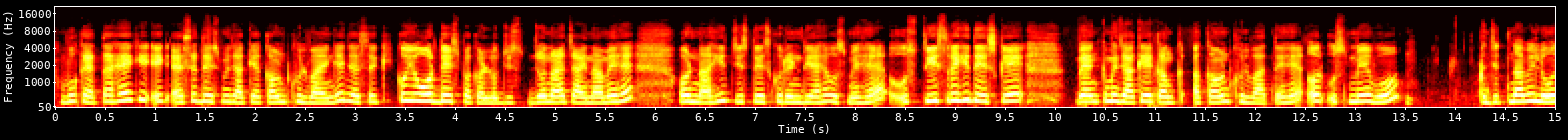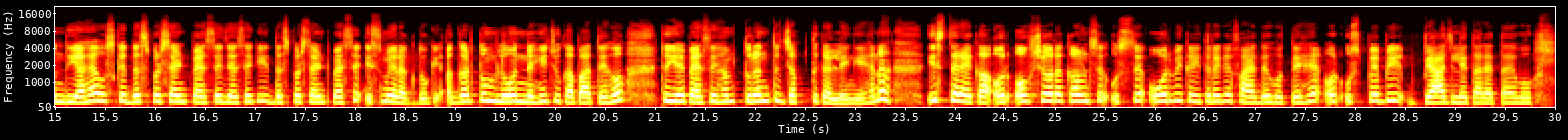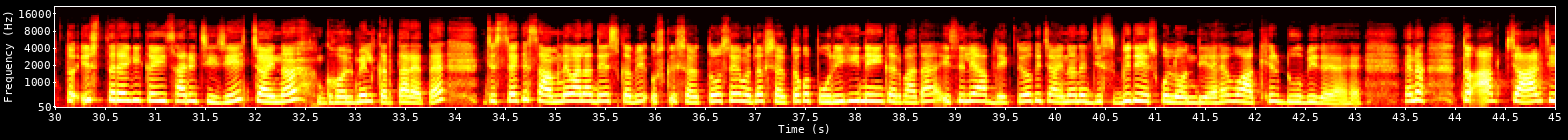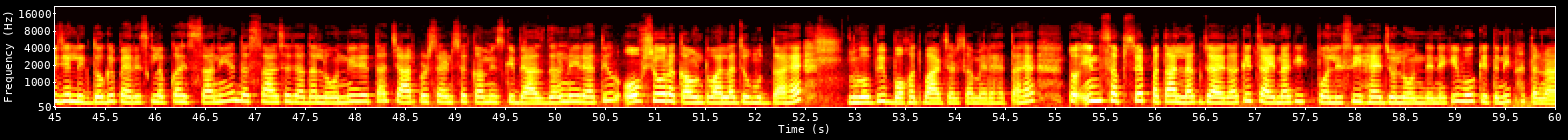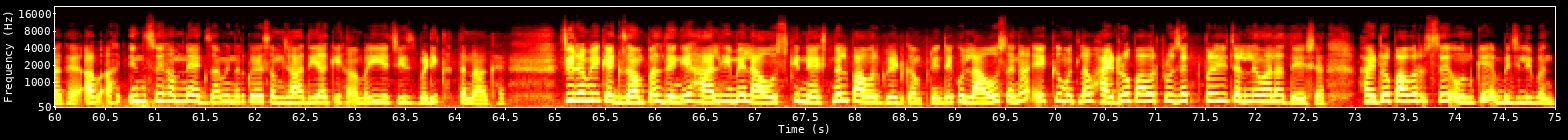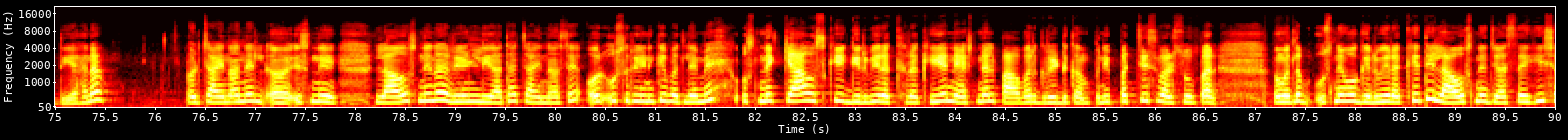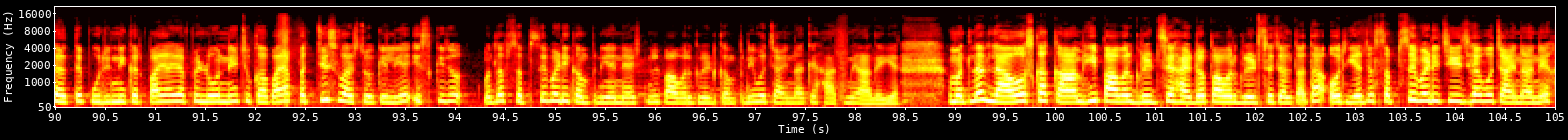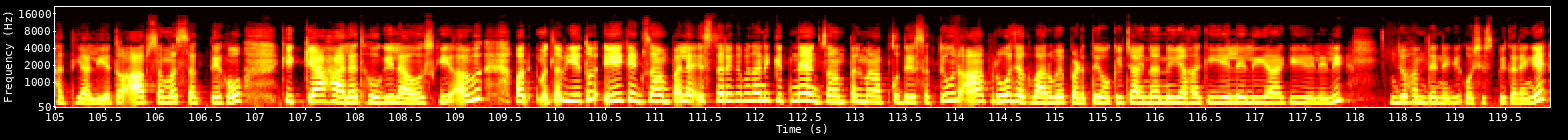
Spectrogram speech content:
वो कहता है कि एक ऐसे देश में जाके अकाउंट खुलवाएँगे, जैसे कि कोई और देश पकड़ लो, जिस, जो ना चाइना में है और ना ही जिस देश को ऋण दिया है उसमें है, उस तीसरे ही देश के बैंक में जाके एक अकाउंट खुलवाते हैं और उसमें वो जितना भी लोन दिया है, उसके दस परसेंट पैसे, जैसे कि दस परसेंट पैसे इसमें रख दो कि अगर तुम लोन नहीं चुका पाते हो तो यह पैसे हम तुरंत जब्त कर लेंगे, है ना? इस तरह का और ऑफशोर अकाउंट से उससे और भी कई तरह के फ़ायदे होते हैं और उस पर भी ब्याज लेता रहता है वो। तो इस तरह की कई सारी चीज़ें चाइना घोलमेल करता रहता है, जिससे कि सामने वाला देश कभी उसकी शर्तों से मतलब शर्तों को पूरी ही नहीं कर पाता। इसीलिए आप देखते हो कि चाइना ने जिस भी देश को लोन दिया है, वो आखिर डूब ही गया है है ना? तो तो आप चार चीज़ें लिख दोगे, पेरिस क्लब का हिस्सा नहीं है, दस साल से ज़्यादा लोन नहीं देता, चार परसेंट से कम इसकी ब्याज दर नहीं रहती और ऑफ़ शोर अकाउंट वाला जो मुद्दा है, वो भी बहुत बार चर्चा में रहता है। तो इन सबसे पता लग जाएगा कि चाइना की पॉलिसी है जो लोन देने की, वो कितनी खतरनाक है। अब इनसे हमने एग्जामिनर को ये समझा दिया कि हाँ भाई, ये चीज़ बड़ी खतरनाक है। फिर हम एक एग्ज़ाम्पल देंगे, हाल ही में लाओस की नेशनल पावर ग्रिड कंपनी देखो लाओस है ना, एक मतलब हाइड्रो पावर प्रोजेक्ट पर ही चलने वाला देश है। हाइड्रो पावर से उनके बिजली बनती है है ना? और चाइना ने इसने, लाओस ने ना ऋण लिया था चाइना से और उस ऋण के बदले में उसने क्या उसकी गिरवी रख, रखी है? नेशनल पावर ग्रिड कंपनी 25 वर्षों पर मतलब उसने वो गिरवी रखी थी। लाओस ने जैसे ही शर्तें पूरी नहीं कर पाया या फिर लोन नहीं चुका पाया 25 वर्षों के लिए इसकी जो मतलब सबसे बड़ी कंपनी है, नेशनल पावर ग्रिड कंपनी, वो चाइना के हाथ में आ गई है। मतलब लाओस का काम ही पावर ग्रिड से, हाइड्रो पावर ग्रिड से चलता था और ये जो सबसे बड़ी चीज़ है, वो चाइना ने हथिया ली है। तो आप समझ सकते हो कि क्या हालत होगी लाओस की अब। और मतलब ये तो एक एग्ज़ाम्पल है, इस तरह के पता नहीं कितने एग्ज़ाम्पल मैं आपको दे सकती हूँ। और आप रोज़ अखबारों में पढ़ते हो कि चाइना ने यहाँ की ये ले ली, यहाँ की ये ले ली। जो हम देने की कोशिश भी करेंगे।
